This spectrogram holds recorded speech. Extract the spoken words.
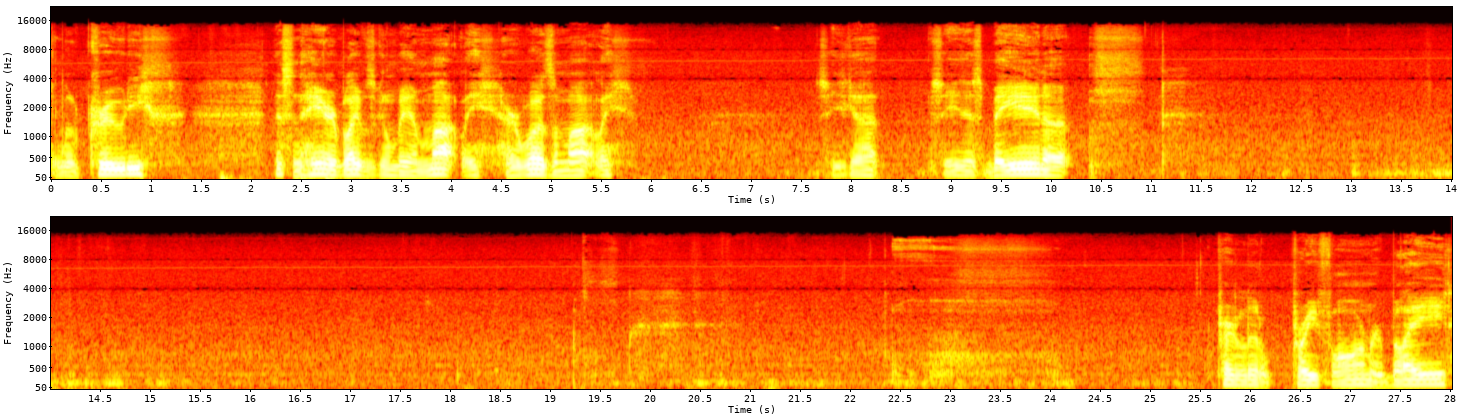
A little crudy. This in here, I believe was going to be a motley, or was a motley. She's got, she just beat up. Pretty little preform or blade.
